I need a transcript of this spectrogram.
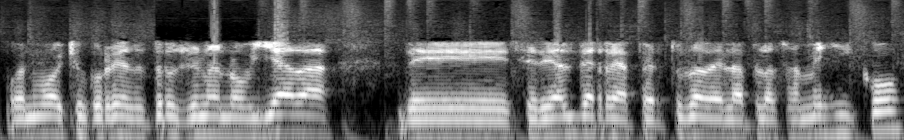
bueno, ocho corridas de toros y una novillada de serial de reapertura de la Plaza México.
